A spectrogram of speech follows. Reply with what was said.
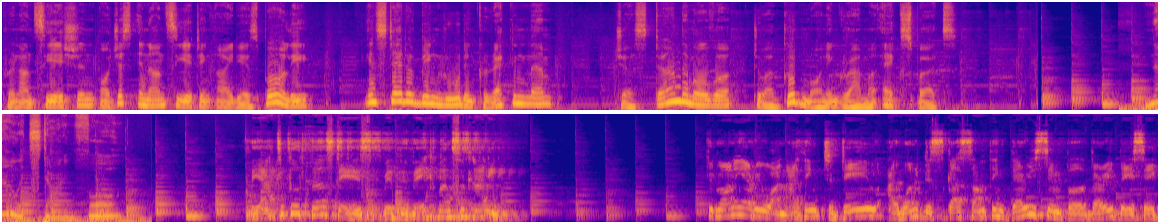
pronunciation, or just enunciating ideas poorly, instead of being rude and correcting them, just turn them over to our Good Morning Grammar experts. Now it's time for Theatrical Thursdays with Vivek Mansukhani. Good morning, everyone. I think today I want to discuss something very simple, very basic,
